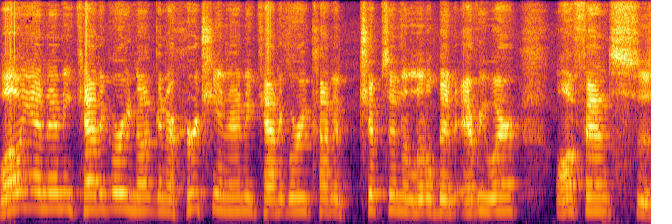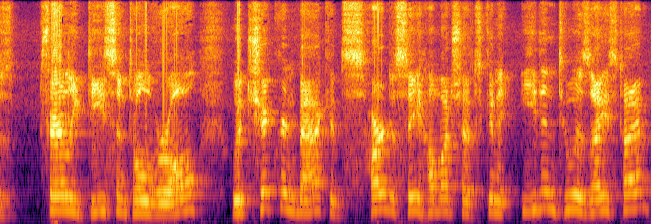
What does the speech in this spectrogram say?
while you in any category, not going to hurt you in any category, kind of chips in a little bit everywhere. Offense is fairly decent overall. With Chychrun back, it's hard to say how much that's going to eat into his ice time,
